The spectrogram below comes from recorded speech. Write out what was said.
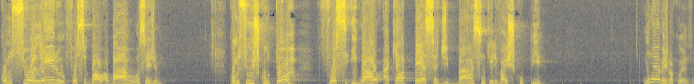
como se o oleiro fosse igual ao barro, ou seja, como se o escultor fosse igual àquela peça de barro assim que ele vai esculpir não é a mesma coisa.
